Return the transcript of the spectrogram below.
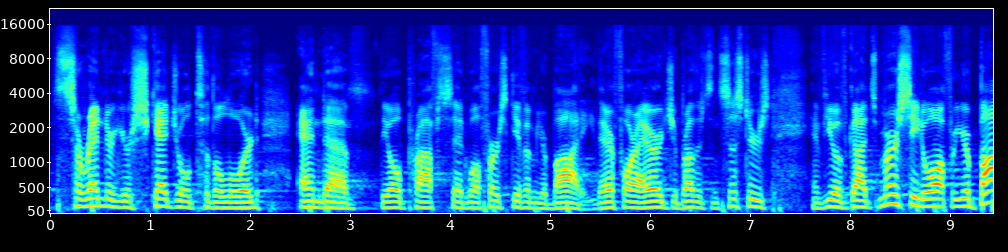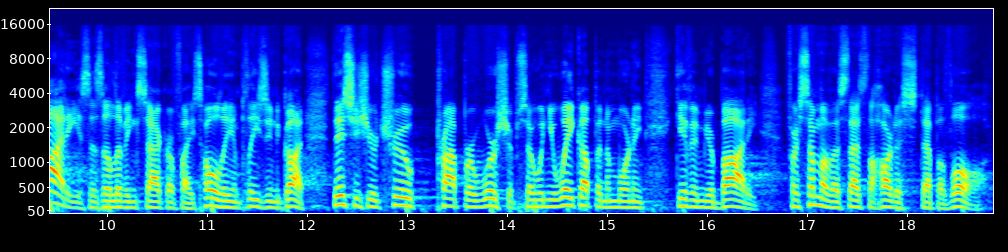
surrender your schedule to the Lord? And uh, the old prophet said, Well, first give him your body. Therefore, I urge you, brothers and sisters, in view of God's mercy, to offer your bodies as a living sacrifice, holy and pleasing to God. This is your true, proper worship. So when you wake up in the morning, give him your body. For some of us, that's the hardest step of all,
